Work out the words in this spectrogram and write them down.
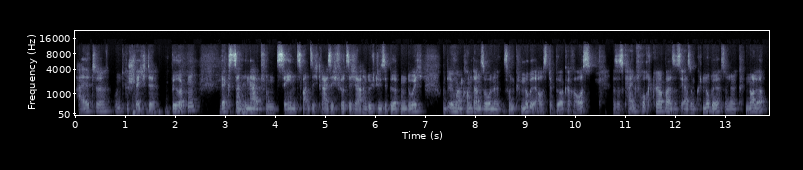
alte und geschwächte Birken, wächst dann innerhalb von 10, 20, 30, 40 Jahren durch diese Birken durch und irgendwann kommt dann so, eine, so ein Knubbel aus der Birke raus. Das ist kein Fruchtkörper, es ist eher so ein Knubbel, so eine Knolle.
